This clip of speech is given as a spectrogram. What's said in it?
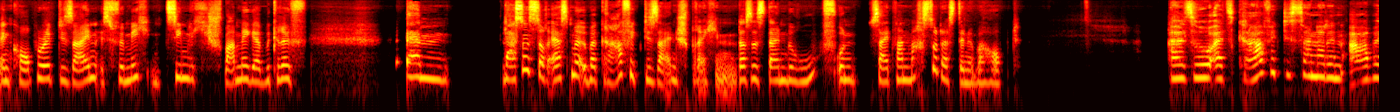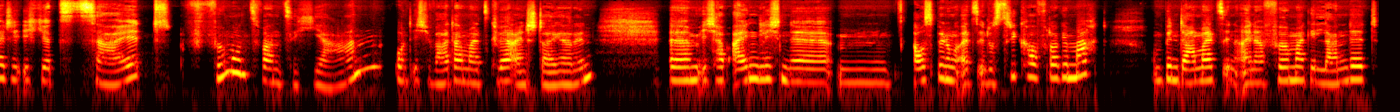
Denn Corporate Design ist für mich ein ziemlich schwammiger Begriff. Ähm, lass uns doch erstmal über Grafikdesign sprechen. Das ist dein Beruf und seit wann machst du das denn überhaupt? Also als Grafikdesignerin arbeite ich jetzt seit 25 Jahren und ich war damals Quereinsteigerin. Ähm, ich habe eigentlich eine mm, Ausbildung als Industriekauffrau gemacht und bin damals in einer Firma gelandet,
